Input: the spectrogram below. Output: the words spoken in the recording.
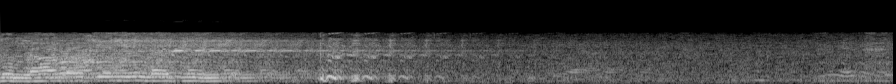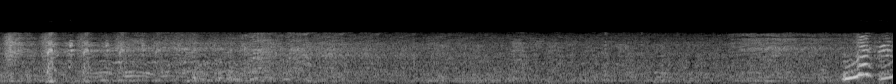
ذو العرش المجيد بسم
